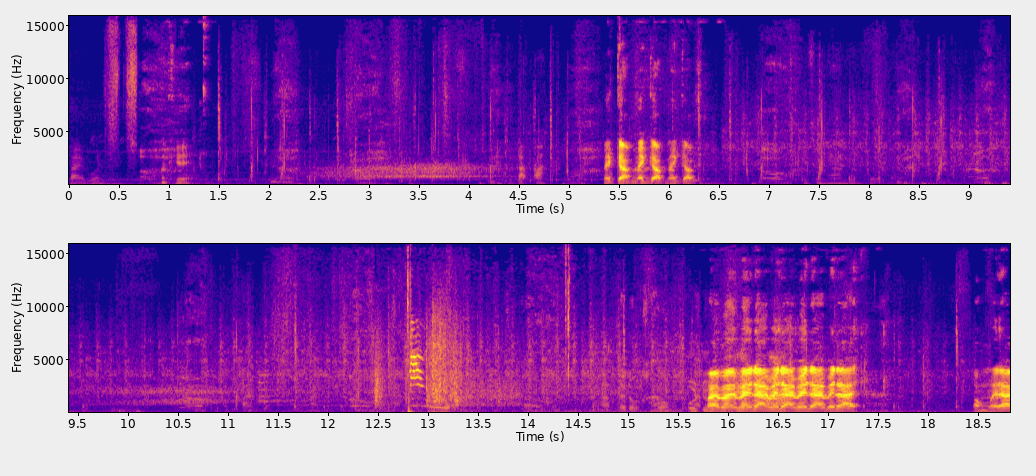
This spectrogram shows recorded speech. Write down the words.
ซ้ายบนโอเคกลับปะไม่กลับไม่กลับไม่กลับที่ข้างหน้าลืมเปิดแล้วปั่นอาจจะโดดข้ามไม่ไม่ไม่ได้ไม่ได้ไม่ได้ไม่ได้ส่องไม่ได้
